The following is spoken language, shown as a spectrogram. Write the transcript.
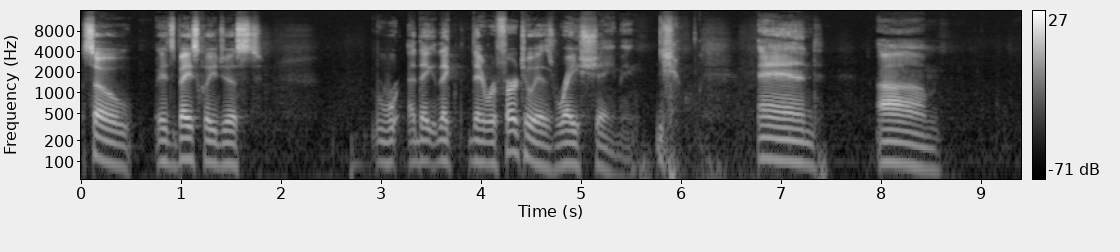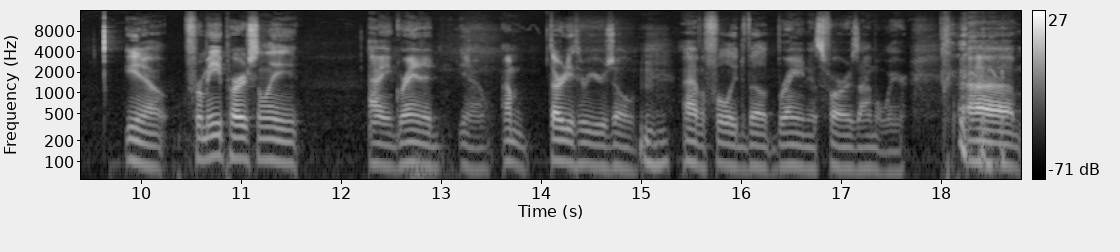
so it's basically just they they they refer to it as race shaming, and um, you know, for me personally, I mean, granted, you know, I'm 33 years old. I have a fully developed brain as far as I'm aware. Um,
